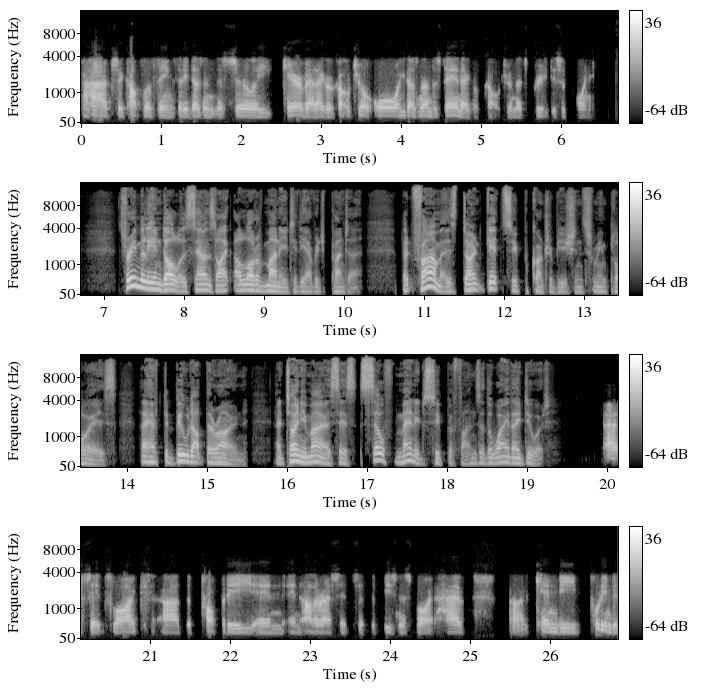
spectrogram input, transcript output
perhaps a couple of things that he doesn't necessarily care about agriculture or he doesn't understand agriculture, and that's pretty disappointing. $3 million sounds like a lot of money to the average punter. But farmers don't get super contributions from employers. They have to build up their own. And Tony Mahar says self managed super funds are the way they do it. Assets like uh, the property and, and other assets that the business might have uh, can be put into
